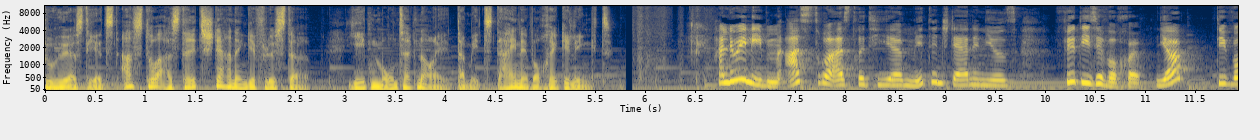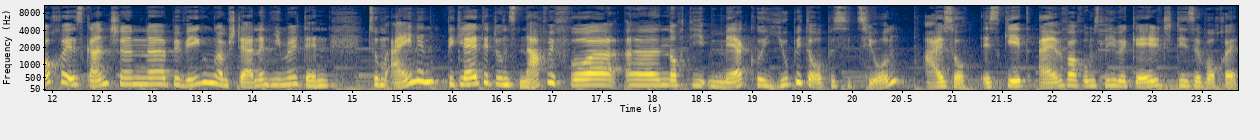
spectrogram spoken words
Du hörst jetzt Astro Astrids Sternengeflüster. Jeden Montag neu, damit deine Woche gelingt. Hallo ihr Lieben, Astro Astrid hier mit den Sternen-News für diese Woche. Ja, die Woche ist ganz schön äh, Bewegung am Sternenhimmel, denn zum einen begleitet uns nach wie vor äh, noch die Merkur-Jupiter-Opposition. Also, es geht einfach ums liebe Geld diese Woche.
